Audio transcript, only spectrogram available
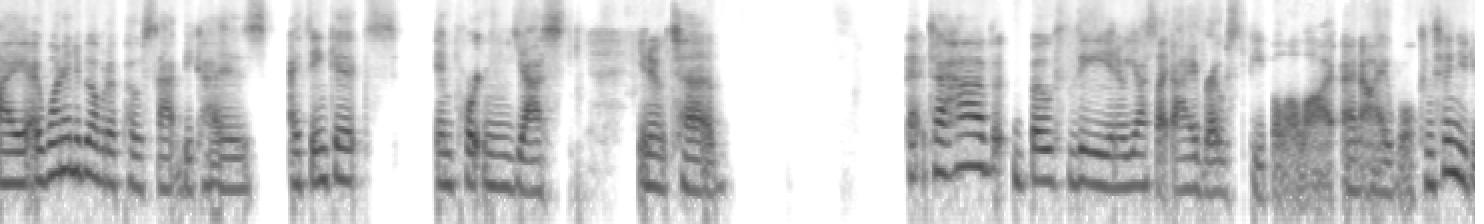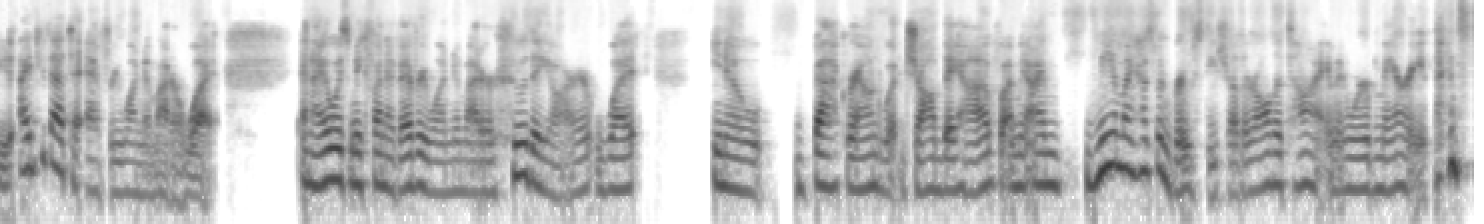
i i wanted to be able to post that because i think it's important yes you know to to have both the you know yes I, I roast people a lot and i will continue to i do that to everyone no matter what. And i always make fun of everyone no matter who they are what you know background what job they have. I mean i'm me and my husband roast each other all the time and we're married. It's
